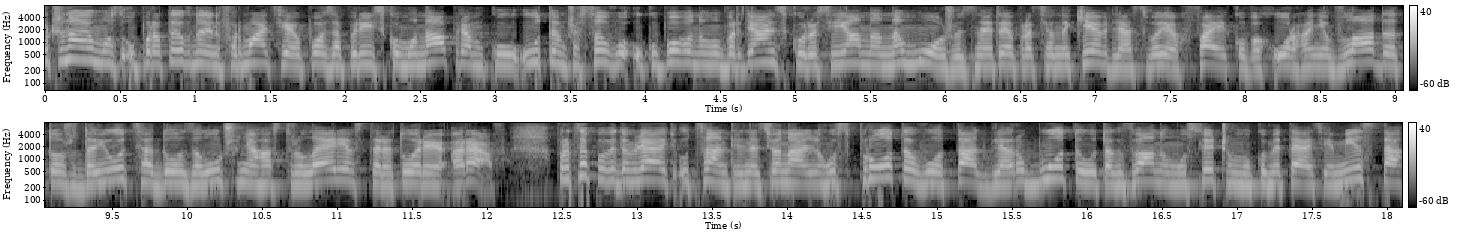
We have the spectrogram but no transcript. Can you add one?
Починаємо з оперативної інформації по запорізькому напрямку. У тимчасово окупованому Бердянську росіяни не можуть знайти працівників для своїх фейкових органів влади, тож вдаються до залучення гастролерів з території РФ. Про це повідомляють у центрі національного спротиву. Так для роботи у так званому слідчому комітеті міста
